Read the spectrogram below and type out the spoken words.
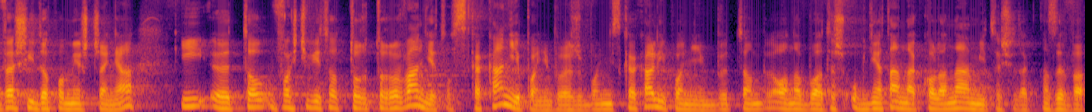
weszli do pomieszczenia i e, to właściwie to torturowanie, to skakanie po nim, bo oni skakali po nim, ona była też ugniatana kolanami, to się tak nazywa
